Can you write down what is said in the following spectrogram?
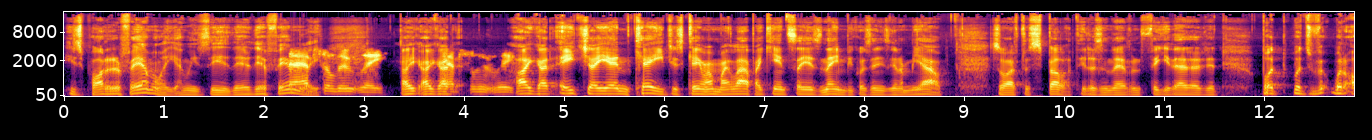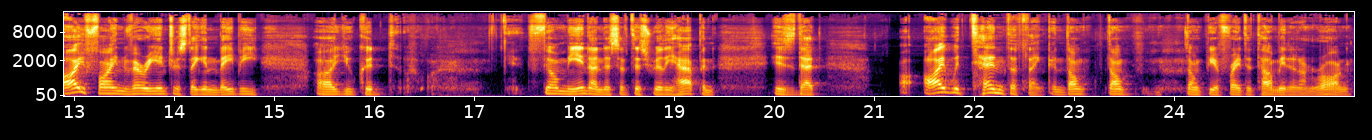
he's part of the family. I mean, see, they're their family. Absolutely, I, I got absolutely. I got H A N K just came on my lap. I can't say his name because then he's going to meow, so I have to spell it. He doesn't haven't figured that out yet. But what's what I find very interesting, and maybe uh, you could fill me in on this if this really happened, is that I would tend to think, and don't don't don't be afraid to tell me that I'm wrong,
